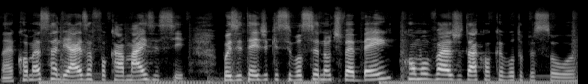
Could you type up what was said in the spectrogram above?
Né? Começa, aliás, a focar mais em si, pois entende que se você não estiver bem, como vai ajudar qualquer outra pessoa?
